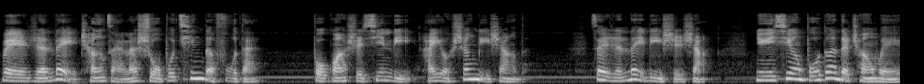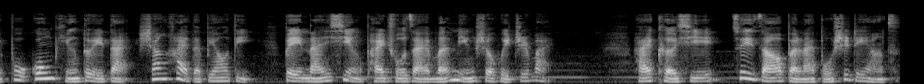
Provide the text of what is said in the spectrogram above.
为人类承载了数不清的负担，不光是心理，还有生理上的。在人类历史上，女性不断的成为不公平对待、伤害的标的。被男性排除在文明社会之外，还可惜最早本来不是这样子。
